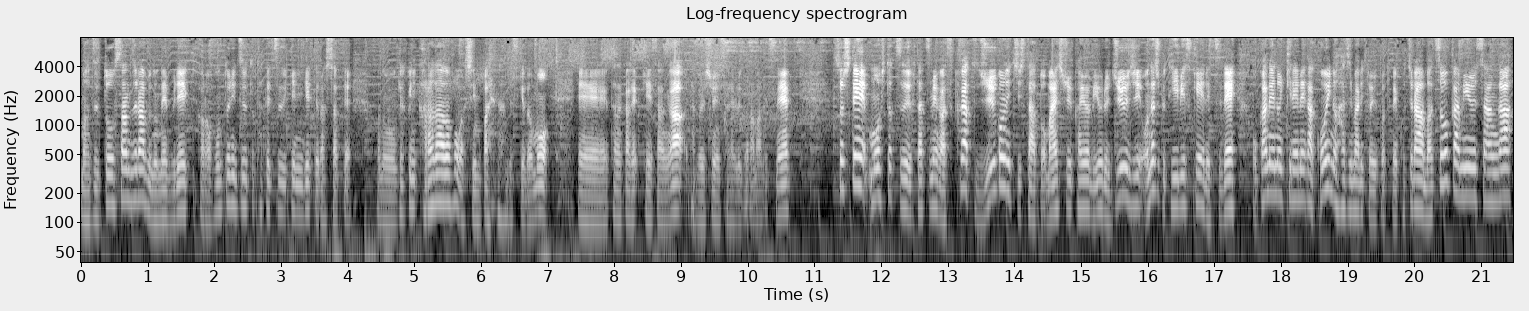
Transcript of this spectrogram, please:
まあずっとスタンズラブのね、ブレイクから本当にずっと立て続けに出てらっしゃって、あの、逆に体の方が心配なんですけども、えー、田中圭さんがダブル主演されるドラマですね。そしてもう一つ、二つ目が9月15日スタート、毎週火曜日夜10時、同じく TBS 系列で、お金の切れ目が恋の始まりということで、こちらは松岡美優さんが、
